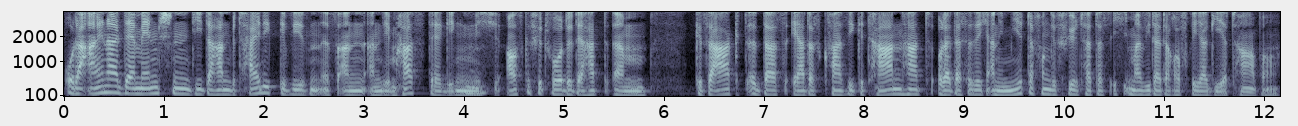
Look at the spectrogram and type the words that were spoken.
oder einer der Menschen, die daran beteiligt gewesen ist an an dem Hass, der gegen mich ausgeführt wurde, der hat ähm, gesagt, äh, dass er das quasi getan hat oder dass er sich animiert davon gefühlt hat, dass ich immer wieder darauf reagiert habe.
